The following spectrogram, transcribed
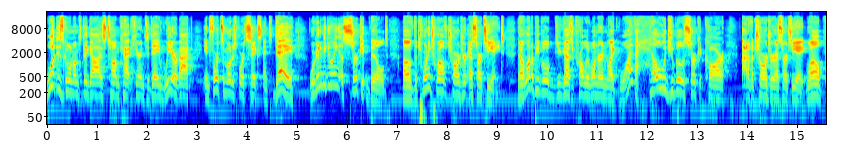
What is going on today, guys? Tomcat here, and today we are back in Forza Motorsport 6, and today we're going to be doing a circuit build of the 2012 Charger SRT8. Now, a lot of people, you guys are probably wondering, like, why the hell would you build a circuit car out of a Charger SRT8? Well,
